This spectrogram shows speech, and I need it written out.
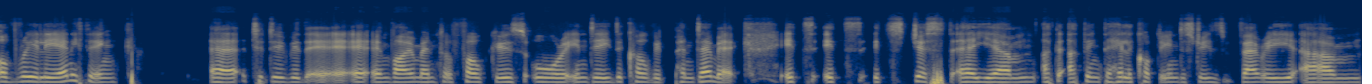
of really anything uh, to do with environmental focus or indeed the COVID pandemic. It's it's it's just a. Um, I, th- I think the helicopter industry is very um,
